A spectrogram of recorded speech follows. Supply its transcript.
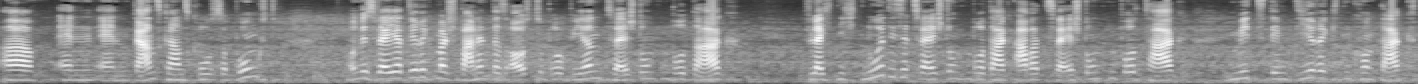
äh, ein, ein ganz, ganz großer Punkt. Und es wäre ja direkt mal spannend, das auszuprobieren, zwei Stunden pro Tag vielleicht nicht nur diese zwei Stunden pro Tag, aber zwei Stunden pro Tag mit dem direkten Kontakt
